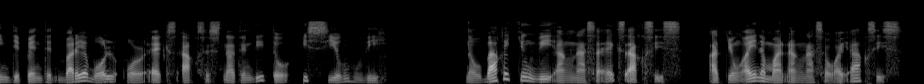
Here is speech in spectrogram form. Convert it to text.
independent variable or x-axis natin dito is yung v. Now, bakit yung v ang nasa x-axis at yung i naman ang nasa y-axis?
